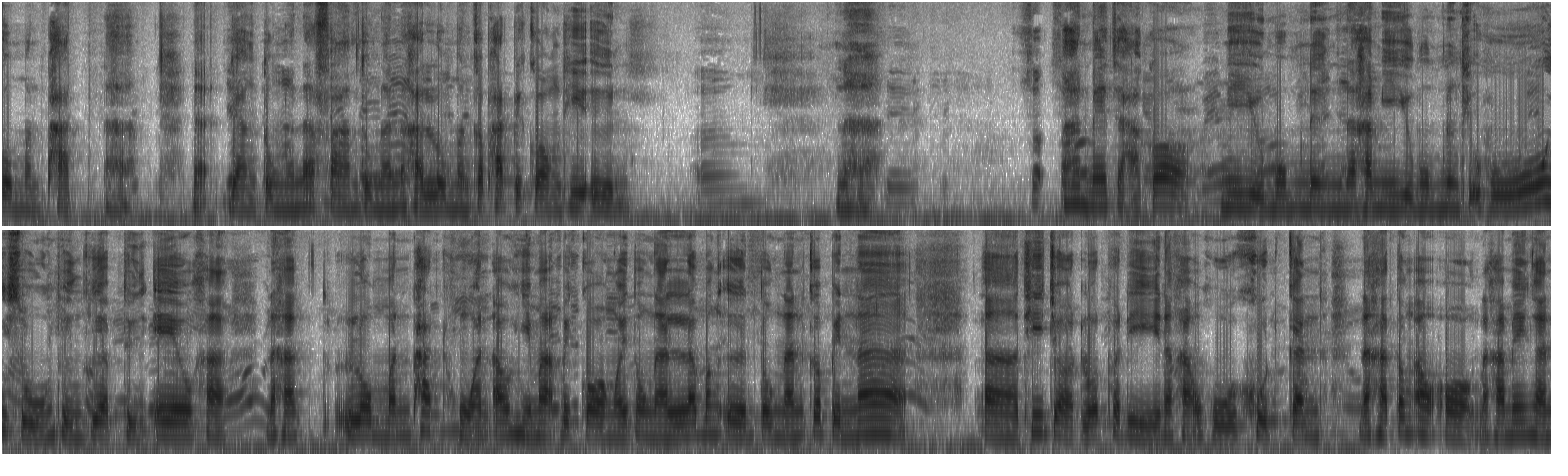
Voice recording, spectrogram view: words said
ลมมันพัดนะคะนะอย่างตรงนั้นนะฟาร์มตรงนั้นนะคะ ลมมันก็พัดไปกองที่อื่น นะคะบ้านแม่จ๋าก็มีอยู่มุมหนึ่งนะคะ มีอยู่มุมหนึ่งที่โอ้โหสูงถึงเกือบถึงเอวค่ะนะคะลมมันพัดหวนเอาหิมะไปกองไว้ตรงนั้น แล้วบังเอิญตรงนั้นก็เป็นหน้าเอ่อ ที่จอดรถพอดีนะคะโอ้โหขุดกันนะคะ ต้องเอาออกนะคะ ไม่งั้น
